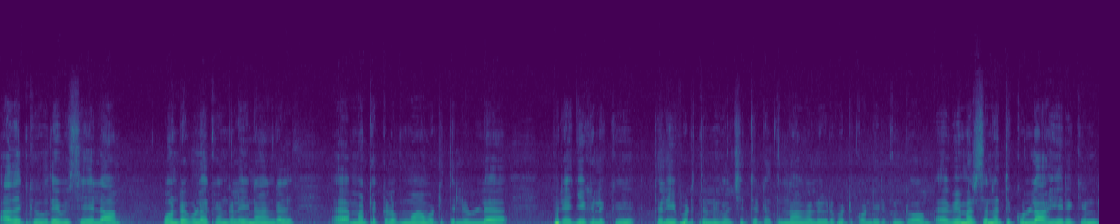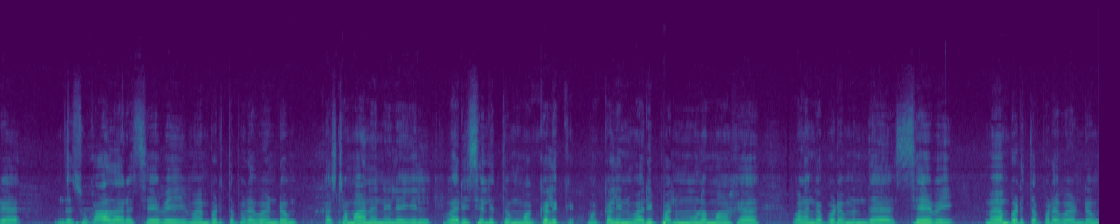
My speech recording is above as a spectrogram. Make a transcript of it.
அதற்கு உதவி செய்யலாம் போன்ற விளக்கங்களை நாங்கள் மட்டக்களப்பு மாவட்டத்தில் உள்ள பிரஜைகளுக்கு தெளிவுபடுத்தும் நிகழ்ச்சி திட்டத்தில் நாங்கள் ஈடுபட்டு கொண்டிருக்கின்றோம். விமர்சனத்துக்குள்ளாகி இருக்கின்ற இந்த சுகாதார சேவையை மேம்படுத்தப்பட வேண்டும். கஷ்டமான நிலையில் வரி செலுத்தும் மக்களுக்கு மக்களின் வரிப்பணம் மூலமாக வழங்கப்படும் இந்த சேவை மேம்படுத்தப்பட வேண்டும்.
